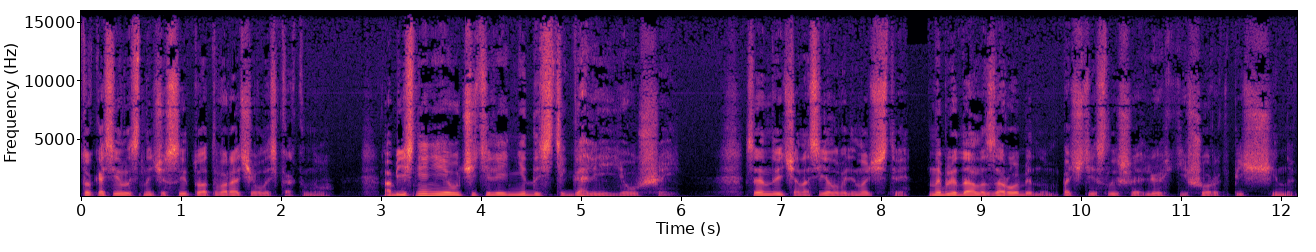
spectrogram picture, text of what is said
то косилась на часы, то отворачивалась к окну. Объяснения учителей не достигали ее ушей. Сэндвич она съела в одиночестве, наблюдала за Робином, почти слыша легкий шорох песчинок.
